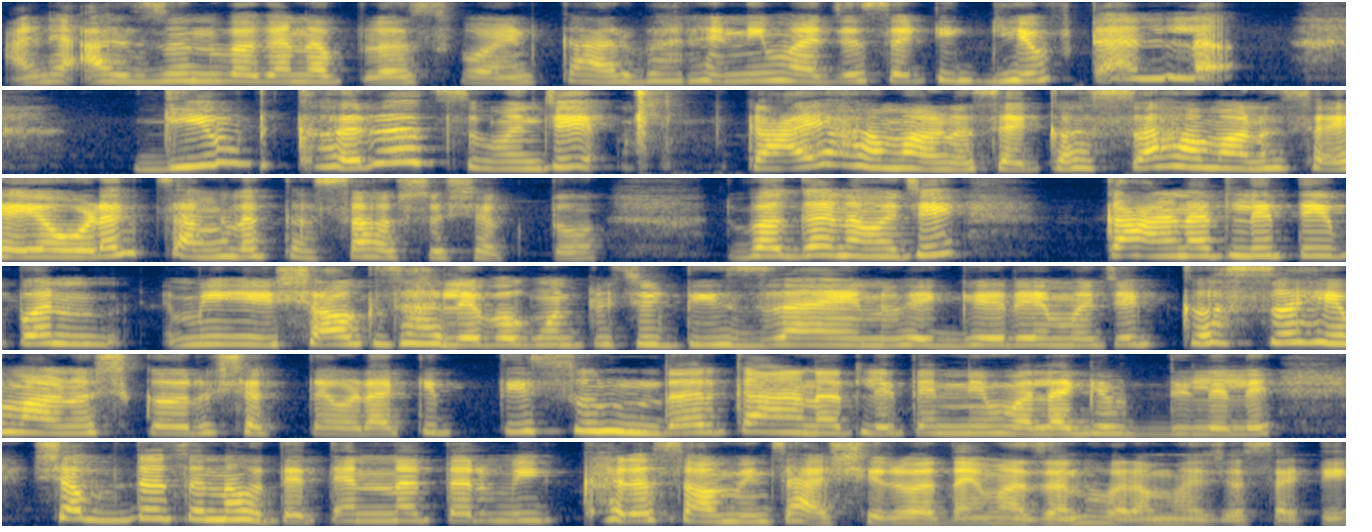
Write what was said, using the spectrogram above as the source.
आणि अजून बघा ना प्लस पॉईंट कारभाऱ्यांनी माझ्यासाठी गिफ्ट आणलं. गिफ्ट खरंच म्हणजे काय हा माणूस आहे? कसा हा माणूस आहे? एवढं चांगलं कसा असू शकतो? बघा ना म्हणजे कानातले ते पण मी शॉक झाले बघून त्याची डिझाईन वगैरे. म्हणजे कसं हे माणूस करू शकतं एवढा? किती सुंदर कानातले त्यांनी मला गिफ्ट दिलेले. शब्दच नव्हते. त्यांना तर मी खरं स्वामींचा आशीर्वाद आहे माझा नवरा माझ्यासाठी.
